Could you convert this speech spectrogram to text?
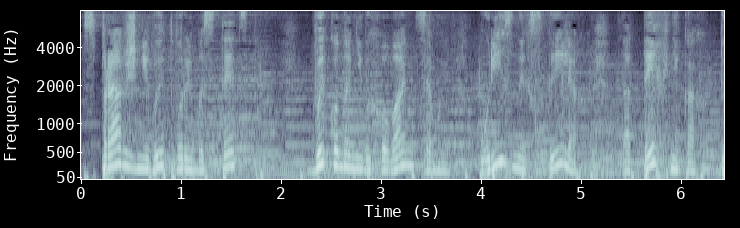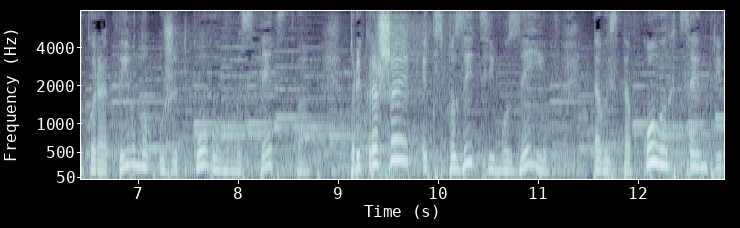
Справжні витвори мистецтв, виконані вихованцями у різних стилях та техніках декоративно-ужиткового мистецтва, прикрашають експозиції музеїв та виставкових центрів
